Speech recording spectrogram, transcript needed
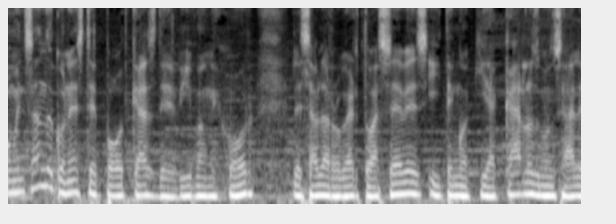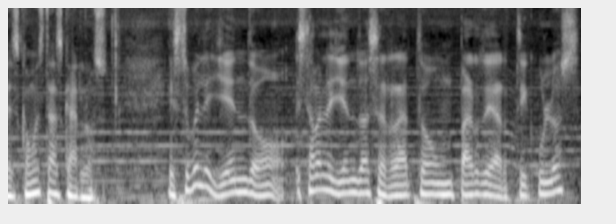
comenzando con este podcast de Viva Mejor, les habla Roberto Aceves y tengo aquí a Carlos González. ¿Cómo estás, Carlos? Estuve leyendo, estaba leyendo hace rato un par de artículos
